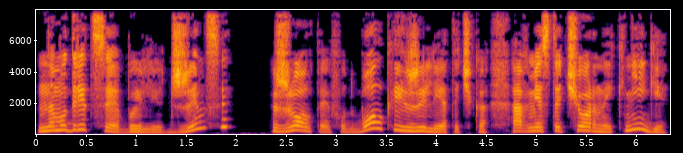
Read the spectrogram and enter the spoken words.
на мудреце были джинсы, желтая футболка и жилеточка, а вместо черной книги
